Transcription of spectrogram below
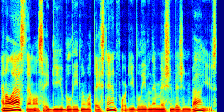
And I'll ask them, I'll say, do you believe in what they stand for? Do you believe in their mission, vision, and values?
